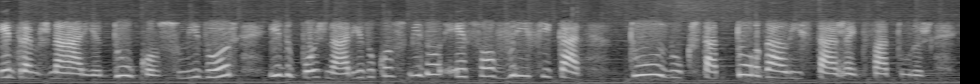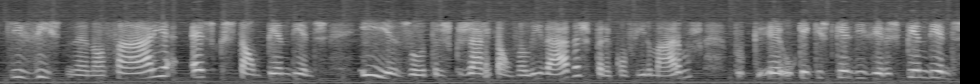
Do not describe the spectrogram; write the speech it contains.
entramos na área do consumidor e depois na área do consumidor é só verificar tudo o que está, toda a listagem de faturas que existe na nossa área, as que estão pendentes e as outras que já estão validadas para confirmarmos, porque eh, o que é que isto quer dizer? As pendentes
